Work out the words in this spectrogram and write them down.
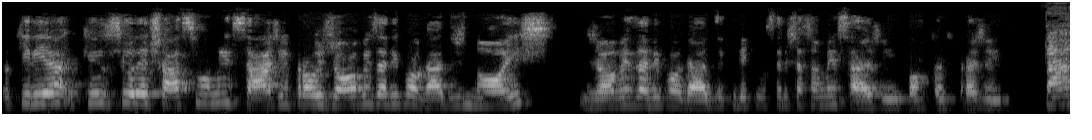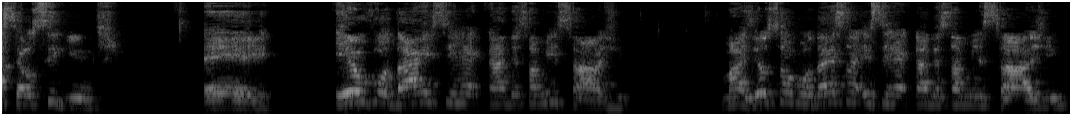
eu queria que o senhor deixasse uma mensagem para os jovens advogados, nós, jovens advogados, eu queria que você deixasse uma mensagem importante para a gente. Tássia, é o seguinte, é, eu vou dar esse recado, essa mensagem, mas eu só vou dar essa, esse recado, essa mensagem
